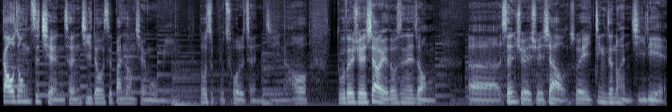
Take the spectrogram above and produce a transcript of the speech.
高中之前成绩都是班上前五名，都是不错的成绩，然后读的学校也都是那种呃升学学校，所以竞争都很激烈。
